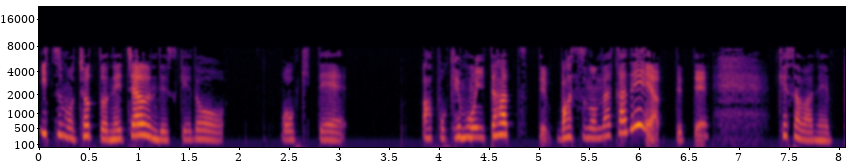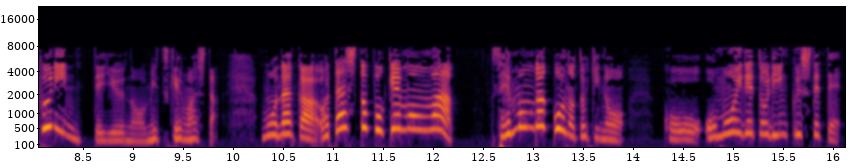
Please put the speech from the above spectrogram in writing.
いつもちょっと寝ちゃうんですけど、起きて、あ、ポケモンいたっつってバスの中でやってて、今朝はね、プリンっていうのを見つけました。もうなんか、私とポケモンは、専門学校の時の、こう、思い出とリンクしてて、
